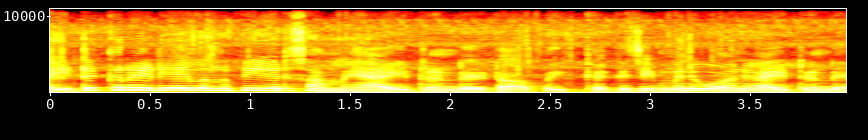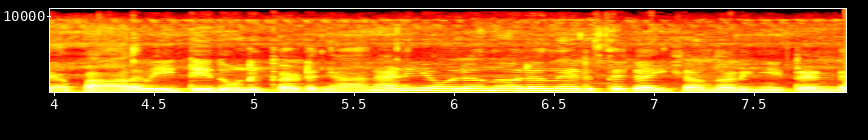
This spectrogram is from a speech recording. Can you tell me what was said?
ലൈറ്റൊക്കെ റെഡിയായി വന്നപ്പോൾ ഈ ഒരു സമയമായിട്ടുണ്ട് കേട്ടോ. അപ്പോൾ ഇക്കൊക്കെ ജിമ്മിന് പോകാനും ആയിട്ടുണ്ട്. അപ്പോൾ ആളെ വെയിറ്റ് ചെയ്തുകൊണ്ട് കേട്ടോ. ഞാനാണെങ്കിൽ ഓരോന്ന് ഓരോന്ന് എടുത്ത് കഴിക്കാൻ തുടങ്ങിയിട്ടുണ്ട്.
